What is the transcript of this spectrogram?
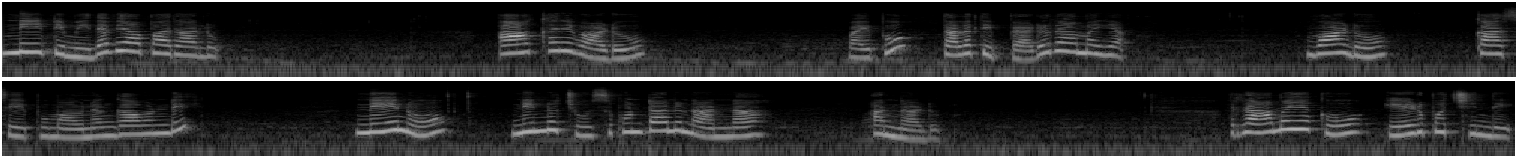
నీటి మీద వ్యాపారాలు. ఆఖరివాడు వైపు తల తిప్పాడు రామయ్య. వాడు కాసేపు మౌనంగా ఉండి నేను నిన్ను చూసుకుంటాను నాన్న అన్నాడు. రామయ్యకు ఏడుపొచ్చింది.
